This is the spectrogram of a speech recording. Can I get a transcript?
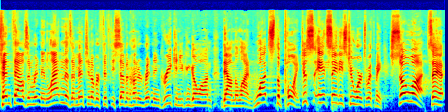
10,000 written in Latin, as I mentioned, over 5,700 written in Greek, and you can go on down the line. What's the point? Just say these two words with me. So what? Say it.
